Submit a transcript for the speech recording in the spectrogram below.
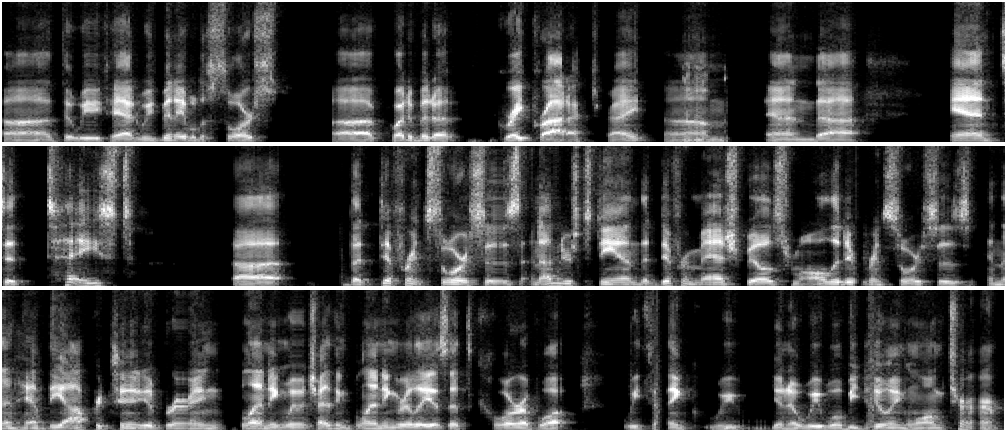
uh, that we've had. We've been able to source uh, quite a bit of great product, right? Mm-hmm. Um, mm-hmm. And uh, and to taste uh, the different sources and understand the different mash bills from all the different sources and then have the opportunity to bring blending which i think blending really is at the core of what we think we you know we will be doing long term.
